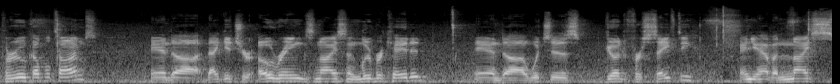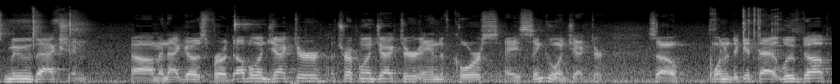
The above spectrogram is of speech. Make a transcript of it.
through a couple times and uh, that gets your O-rings nice and lubricated and uh, which is good for safety and you have a nice smooth action. Um, and that goes for a double injector a triple injector and of course a single injector. So wanted to get that lubed up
